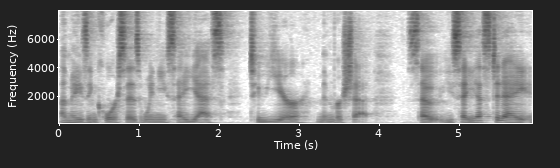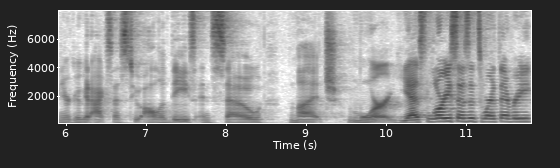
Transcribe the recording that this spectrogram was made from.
amazing courses when you say yes to year membership. So you say yes today, and you're going to get access to all of these and so much more. Yes, Lori says it's worth every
